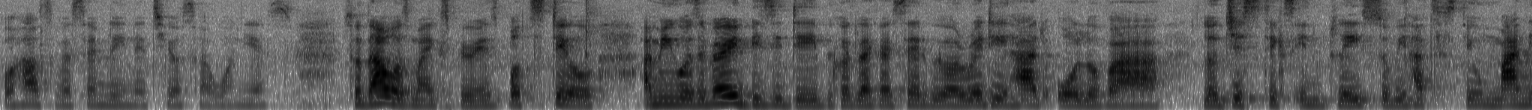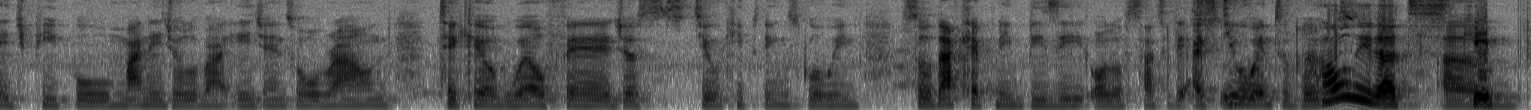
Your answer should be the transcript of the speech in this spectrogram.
for House of Assembly in Etiosa one yes. So that was my experience but still I mean it was a very busy day because like I said we already had all of our logistics in place so we had to still manage people manage all of our agents all around take care of welfare just still keep things going. So that kept me busy all of Saturday. I still went to vote. How did that um, keep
